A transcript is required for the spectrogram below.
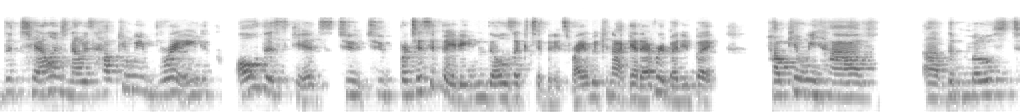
the challenge now is how can we bring all these kids to to participating in those activities right we cannot get everybody but how can we have uh, the most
